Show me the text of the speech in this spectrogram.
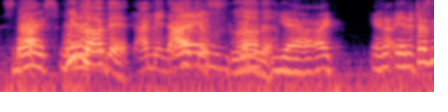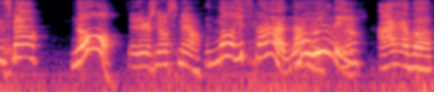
It's nice. we very love it. I mean, I just I'm- love I'm- it. Yeah. I and and it doesn't smell. No, There's no smell. no, it's not. Not Mhm. really. No. I have a.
